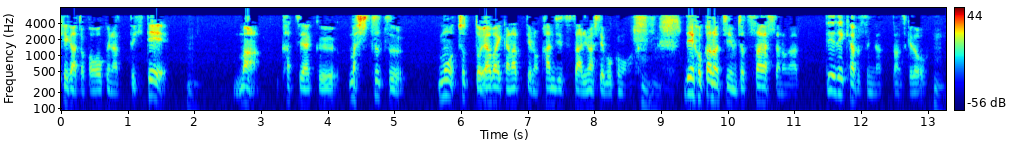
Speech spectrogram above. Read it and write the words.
怪我とか多くなってきて、うん。まあ、活躍、まあしつつ、もうちょっとやばいかなっていうのを感じつつありまして、僕も。で、他のチームちょっと探したのがあって、で、キャブスになったんですけど、うん。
